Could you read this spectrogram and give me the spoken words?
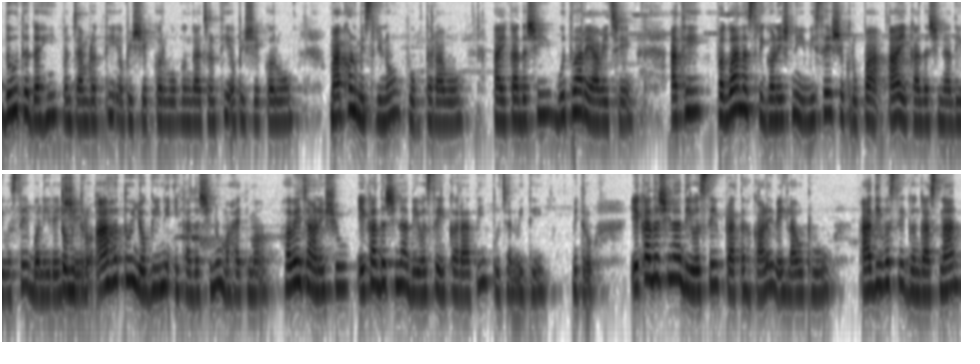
દૂધ, દહીં, પંચામૃતથી અભિષેક કરવો, ગંગાજળથી અભિષેક કરવો, માખણ મિશ્રીનો ભોગ ધરાવો. આ એકાદશી બુધવારે આવે છે. આથી ભગવાન શ્રી ગણેશની વિશેષ કૃપા આ એકાદશીના દિવસે બની રહી તો મિત્રો આ હતું યોગીની એકાદશીનું મહાત્મ્ય. હવે જાણીશું એકાદશીના દિવસે કરાતી પૂજન વિધિ. મિત્રો એકાદશીના દિવસે પ્રાતઃકાળે વહેલા ઉઠવું. આ દિવસે ગંગા સ્નાન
